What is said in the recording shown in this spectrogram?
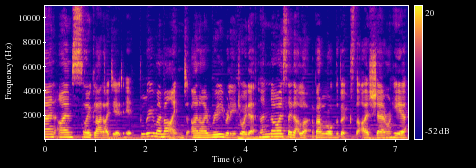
I am so glad I did. It blew my mind, and I really, really enjoyed it. And I know I say that a lot about a lot of the books that I share on here,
